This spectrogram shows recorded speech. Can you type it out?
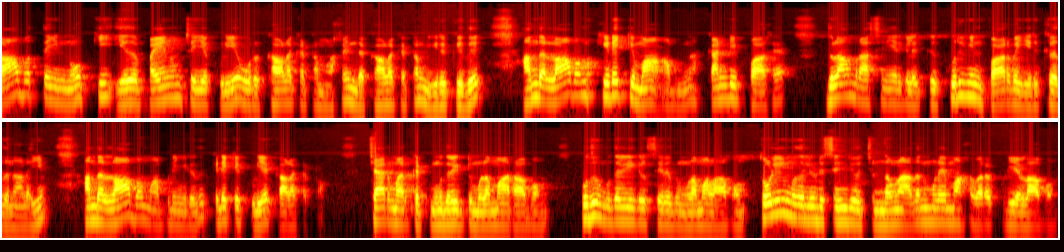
லாபத்தை நோக்கி எது பயணம் செய்யக்கூடிய ஒரு காலகட்டமாக இந்த காலகட்டம் இருக்குது. அந்த லாபம் கிடைக்குமா அப்படின்னா கண்டிப்பாக துலாம் ராசினியர்களுக்கு குருவின் பார்வை இருக்கிறதுனாலையும் அந்த லாபம் அப்படிங்கிறது கிடைக்கக்கூடிய காலகட்டம். ஷேர் மார்க்கெட் முதலீட்டு மூலமாக லாபம் புது முதலீடுகள் செய்யறது மூலமா லாபம் தொழில் முதலீடு செஞ்சு வச்சிருந்தோம்னா அதன் மூலயமாக வரக்கூடிய லாபம்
